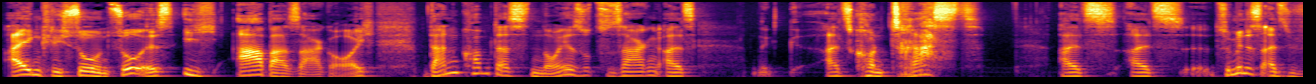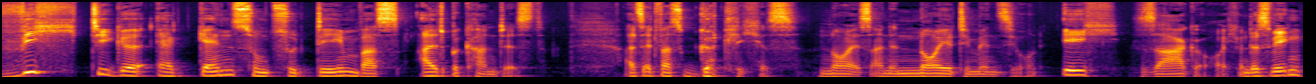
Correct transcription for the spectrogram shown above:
eigentlich so und so ist, ich aber sage euch, dann kommt das Neue sozusagen als, als Kontrast, als, als, zumindest als wichtige Ergänzung zu dem, was altbekannt ist, als etwas Göttliches, Neues, eine neue Dimension. Ich sage euch. Und deswegen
